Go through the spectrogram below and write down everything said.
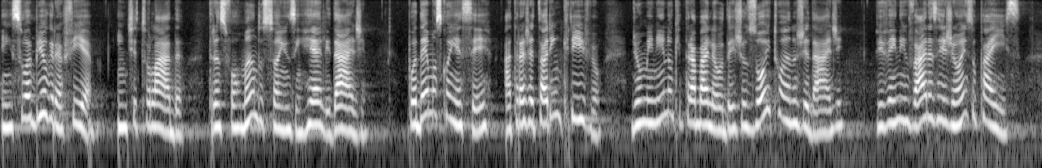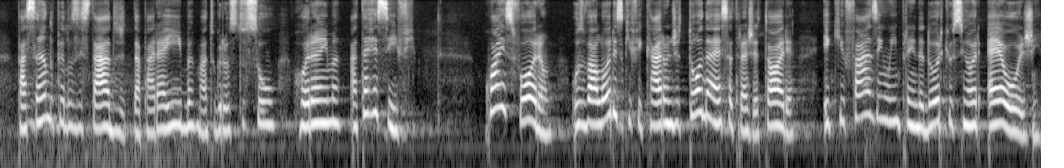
Em sua biografia, intitulada Transformando Sonhos em Realidade, podemos conhecer a trajetória incrível de um menino que trabalhou desde os oito anos de idade, vivendo em várias regiões do país, passando pelos estados da Paraíba, Mato Grosso do Sul, Roraima, até Recife. Quais foram os valores que ficaram de toda essa trajetória e que fazem o empreendedor que o senhor é hoje?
